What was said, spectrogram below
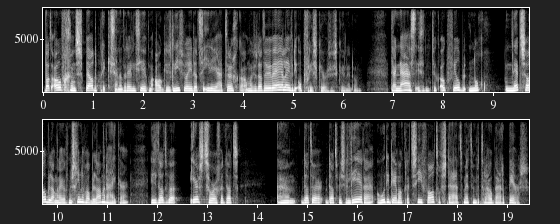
Wat overigens speldenprikjes zijn, dat realiseer ik me ook. Dus liefst wil je dat ze ieder jaar terugkomen, zodat we weer heel even die opfriscursus kunnen doen. Daarnaast is het natuurlijk ook veel, nog net zo belangrijk, of misschien nog wel belangrijker, is dat we eerst zorgen dat, ehm, dat, er, dat we ze leren hoe die democratie valt of staat met een betrouwbare pers.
